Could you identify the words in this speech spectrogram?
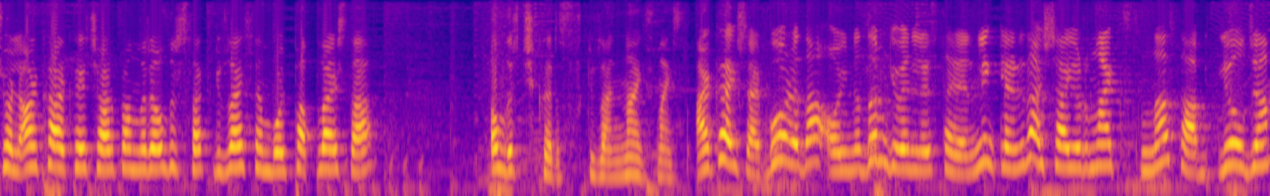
Şöyle arka arkaya çarpanları alırsak güzel sembol patlarsa alır çıkarız. Güzel nice nice. Arkadaşlar bu arada oynadığım güvenilir sitelerin linklerini de aşağı yorumlar kısmına sabitliyor olacağım.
